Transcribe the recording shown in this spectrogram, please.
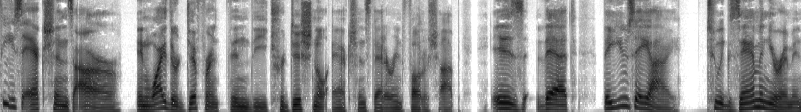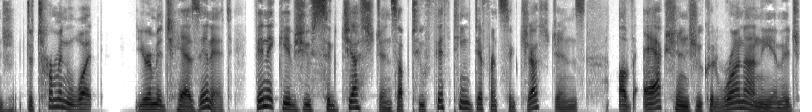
these actions are and why they're different than the traditional actions that are in Photoshop is that they use AI to examine your image, determine what your image has in it, then it gives you suggestions, up to 15 different suggestions of actions you could run on the image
